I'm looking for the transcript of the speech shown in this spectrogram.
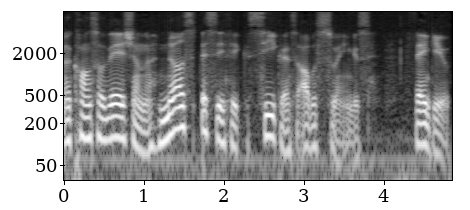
Uh, consolidation, no specific sequence of swings. Thank you.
